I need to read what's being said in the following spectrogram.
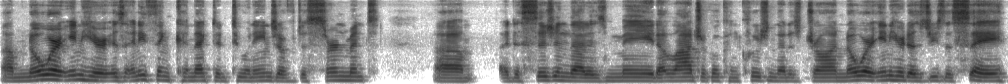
Um, nowhere in here is anything connected to an age of discernment. Um, a decision that is made, a logical conclusion that is drawn. Nowhere in here does Jesus say,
